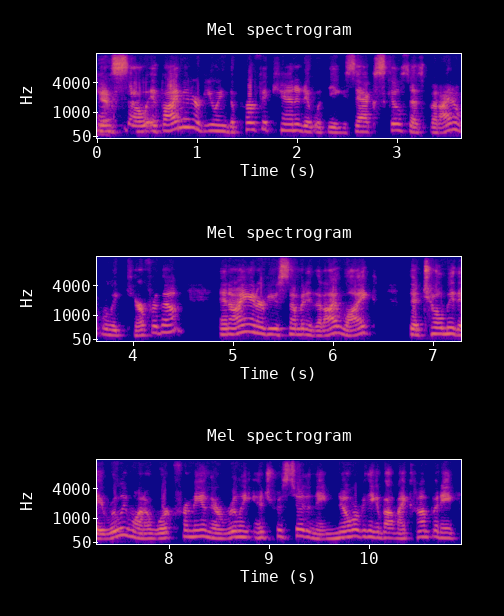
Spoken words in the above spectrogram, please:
And yeah. so if I'm interviewing the perfect candidate with the exact skill sets, but I don't really care for them, and I interview somebody that I like that told me they really want to work for me and they're really interested and they know everything about my company,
